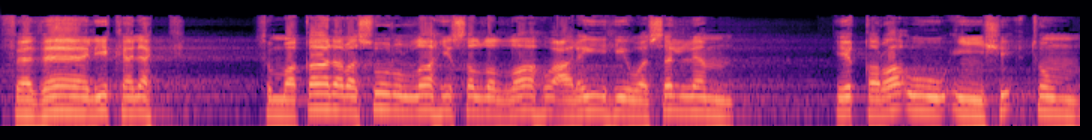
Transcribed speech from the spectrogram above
فذلك لك. ثم قال رسول الله صلى الله عليه وسلم اقرأوا إن شئتم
